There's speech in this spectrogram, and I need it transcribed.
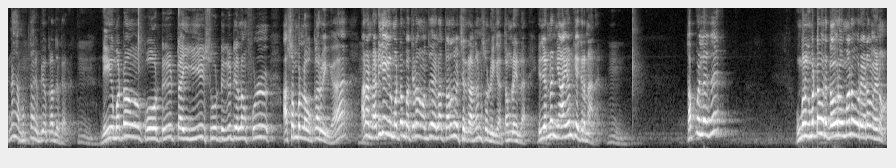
என்னங்க முக்தார் இப்படி உட்காந்துருக்காரு நீங்கள் மட்டும் கோட்டு டை ஷூட்டு கீட்டு எல்லாம் ஃபுல் அசம்பிளில் உட்காருவீங்க. ஆனால் நடிகைகள் மட்டும் பார்த்தீங்கன்னா வந்து எல்லாம் திறந்து வச்சிருக்காங்கன்னு சொல்லுவீங்க தமிழில் இது என்ன நியாயம்னு கேட்குறேன் நான். தப்பு இல்லை இது? உங்களுக்கு மட்டும் ஒரு கௌரவமான ஒரு இடம் வேணும்.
